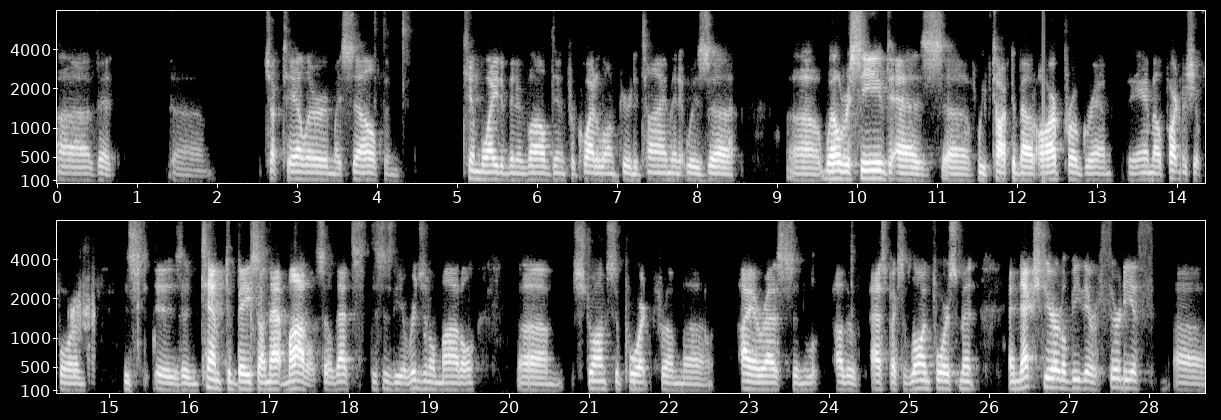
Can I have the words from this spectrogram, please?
uh, that um, Chuck Taylor and myself and Tim White have been involved in for quite a long period of time, and it was uh, uh well received as uh, we've talked about our program, the AML Partnership Forum, is is an attempt to base on that model. So that's this is the original model. Um, strong support from uh, IRS and other aspects of law enforcement. And next year it'll be their 30th uh,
